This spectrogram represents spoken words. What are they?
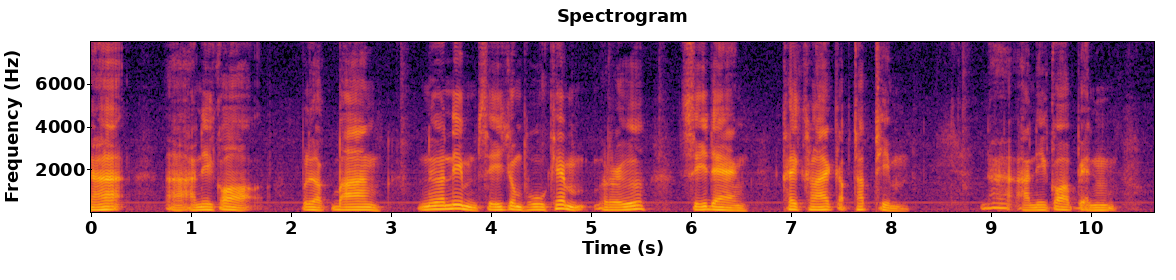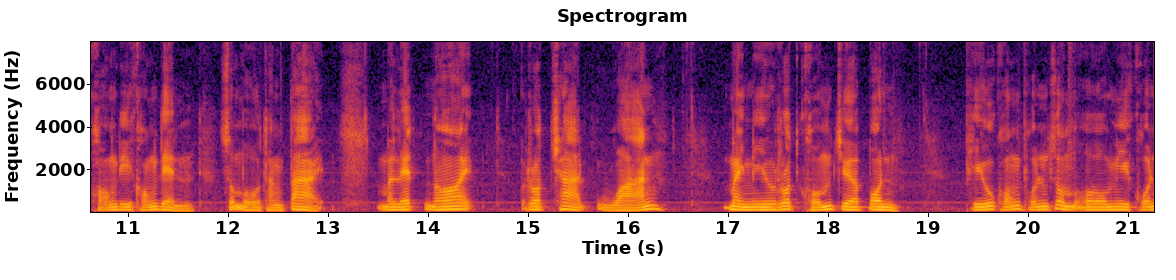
นะฮะอันนี้ก็เปลือกบาง เนื้อนิ่มสีชมพูเข้มหรือสีแดงคล้ายๆกับทับทิมนะอันนี้ก็เป็นของดีของเด่นส้มโอทางใต้ เมล็ดน้อย รสชาติหวาน ไม่มีรสขมเจือปน ผิวของผลส้มโอมีขน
